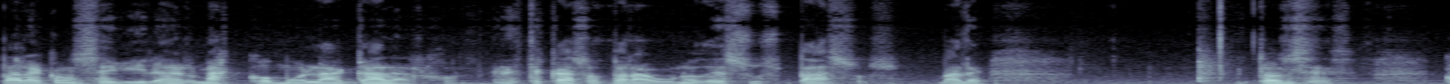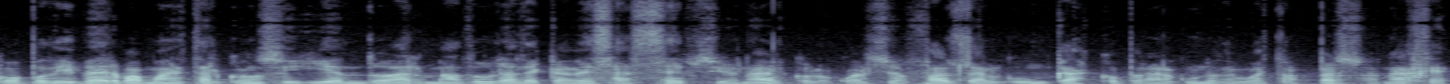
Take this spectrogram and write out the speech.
para conseguir armas como la Galarhon, en este caso para uno de sus pasos, ¿vale? Entonces, como podéis ver, vamos a estar consiguiendo armadura de cabeza excepcional, con lo cual si os falta algún casco para alguno de vuestros personajes,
